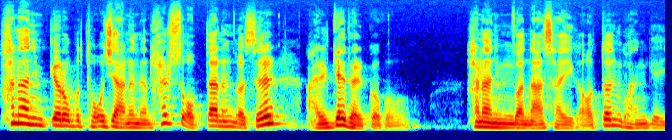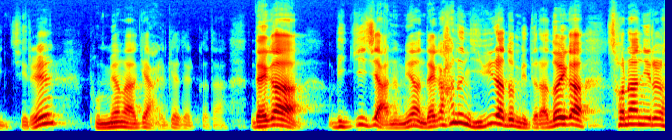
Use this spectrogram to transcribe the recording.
하나님께로부터 오지 않으면 할 수 없다는 것을 알게 될 거고 하나님과 나 사이가 어떤 관계인지를 분명하게 알게 될 거다. 내가 믿기지 않으면 내가 하는 일이라도 믿으라. 너희가 선한 일을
